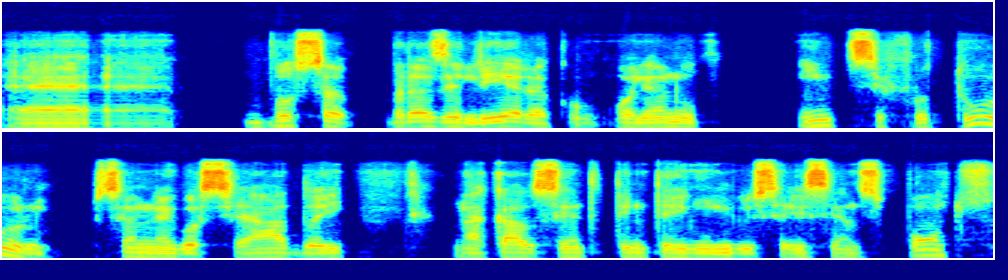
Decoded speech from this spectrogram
eh, bolsa brasileira olhando índice futuro sendo negociado aí na casa dos 131.600 pontos,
